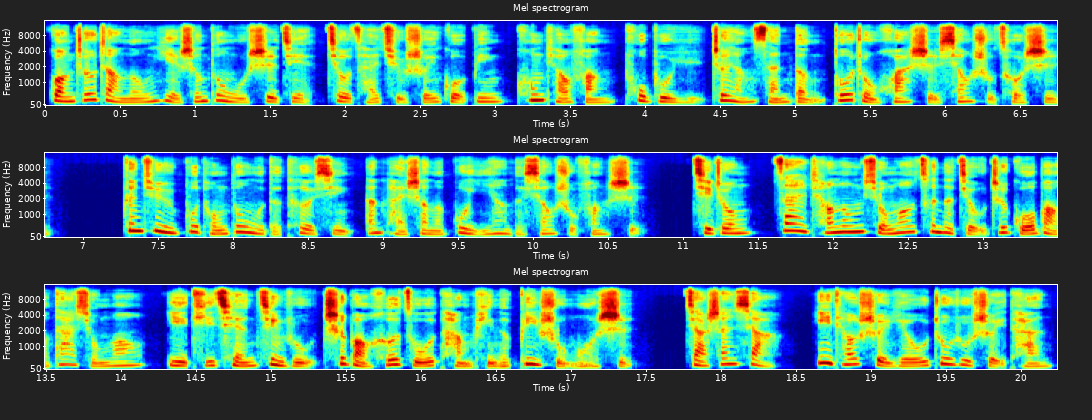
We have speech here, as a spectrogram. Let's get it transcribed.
广州长隆野生动物世界就采取水果冰、空调房、瀑布雨、遮阳伞等多种花式消暑措施，根据不同动物的特性安排上了不一样的消暑方式。其中，在长隆熊猫村的九只国宝大熊猫已提前进入吃饱喝足躺平的避暑模式。假山下，一条水流注入水潭，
